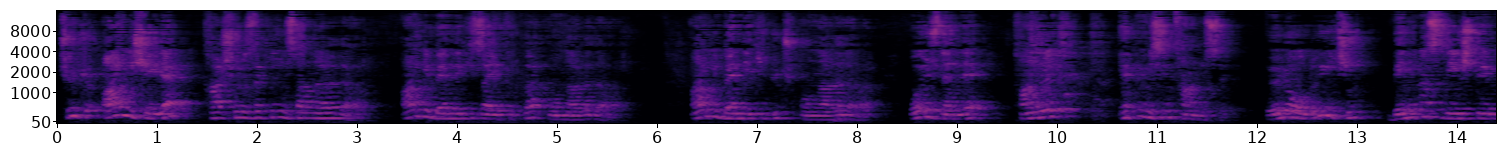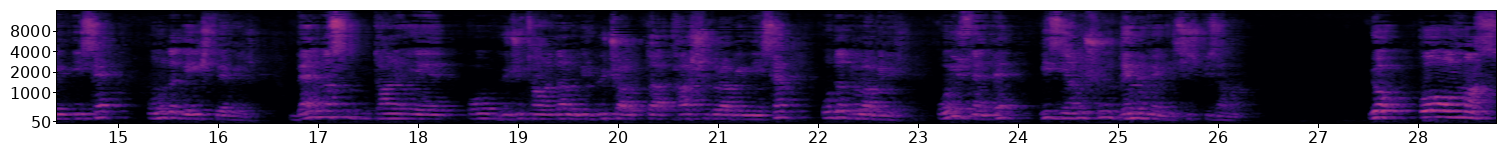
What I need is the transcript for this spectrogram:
Çünkü aynı şeyler karşımızdaki insanlarda da var. Aynı bendeki zayıflıklar onlarda da var. Aynı bendeki güç onlarda da var. O yüzden de Tanrı hepimizin Tanrısı. Öyle olduğu için beni nasıl değiştirebildiyse onu da değiştirebilir. Ben nasıl Tanrı, e, o gücü Tanrı'dan bir güç alıp da karşı durabildiysem o da durabilir. O yüzden de biz yani şunu dememeliyiz hiçbir zaman. Yok o olmaz.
